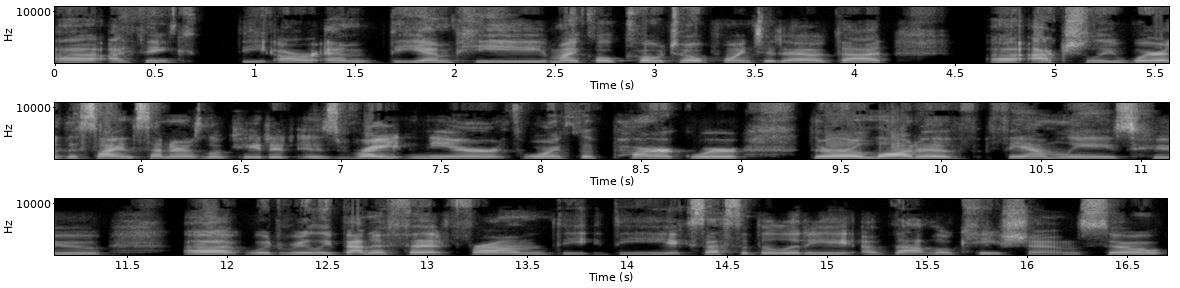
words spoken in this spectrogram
uh, I think the our M- the MP Michael Coteau pointed out that uh, actually where the science center is located is right near Thorncliffe Park, where there are a lot of families who uh, would really benefit from the the accessibility of that location. So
